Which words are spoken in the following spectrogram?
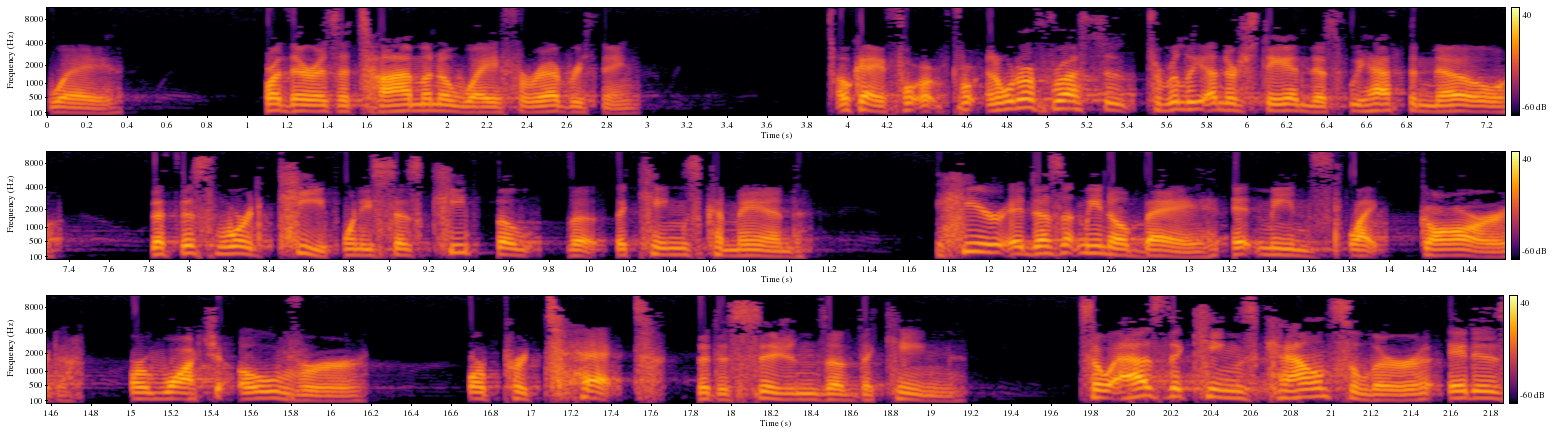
way for there is a time and a way for everything. Okay, for, for, in order for us to, to really understand this, we have to know that this word keep, when he says keep the, the, the king's command, here it doesn't mean obey, it means like guard or watch over or protect the decisions of the king. So, as the king's counselor, it is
